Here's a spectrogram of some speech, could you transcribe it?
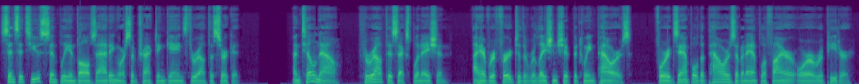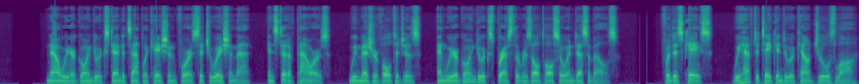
since its use simply involves adding or subtracting gains throughout the circuit. Until now, throughout this explanation, I have referred to the relationship between powers, for example the powers of an amplifier or a repeater. Now we are going to extend its application for a situation that, instead of powers, we measure voltages, and we are going to express the result also in decibels. For this case, we have to take into account Joule's law,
